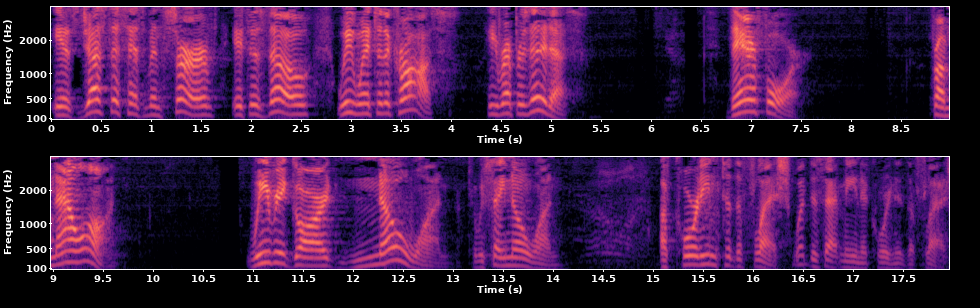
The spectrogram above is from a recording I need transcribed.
is justice has been served. It's as though we went to the cross. He represented us. Therefore, from now on, we regard no one, can we say no one? According to the flesh. What does that mean, according to the flesh?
